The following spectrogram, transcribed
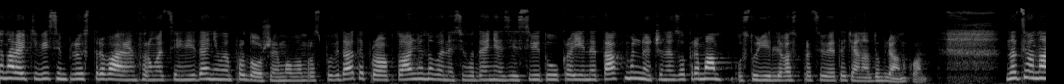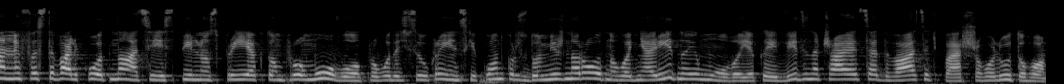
телеканалі ті 8 Плюс триває інформаційний день. і Ми продовжуємо вам розповідати про актуальні новини сьогодення зі світу України та Хмельниччини. Зокрема, у студії для вас працює Тетяна Дублянко. Національний фестиваль Код нації спільно з проєктом про мову проводить всеукраїнський конкурс до міжнародного дня рідної мови, який відзначається 21 лютого.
